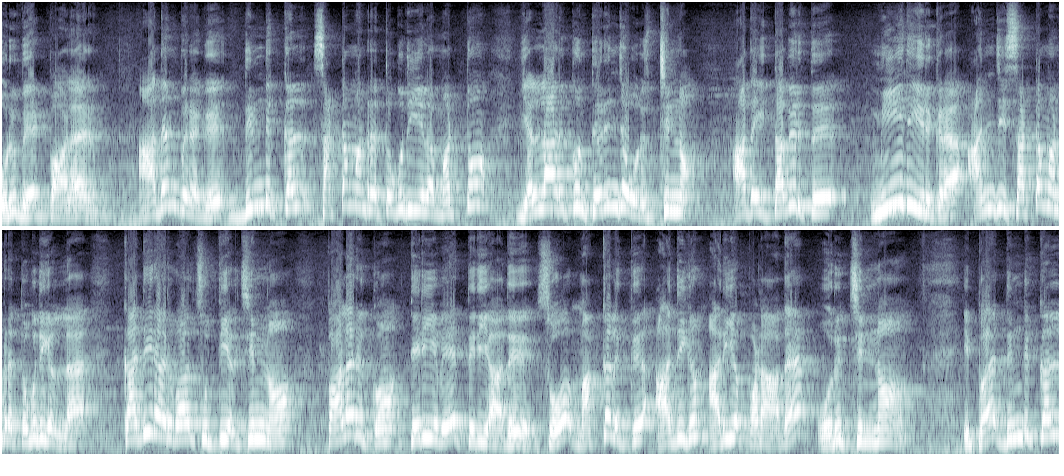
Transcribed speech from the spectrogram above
ஒரு வேட்பாளர். அதன் பிறகு திண்டுக்கல் சட்டமன்ற தொகுதியில் மட்டும் எல்லாருக்கும் தெரிஞ்ச ஒரு சின்னம். அதை தவிர்த்து மீதி இருக்கிற அஞ்சு சட்டமன்ற தொகுதிகளில் கதிர் அருவாள் சுத்தியல் சின்னம் பலருக்கும் தெரியவே தெரியாது. ஸோ மக்களுக்கு அதிகம் அறியப்படாத ஒரு சின்னம். இப்போ திண்டுக்கல்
